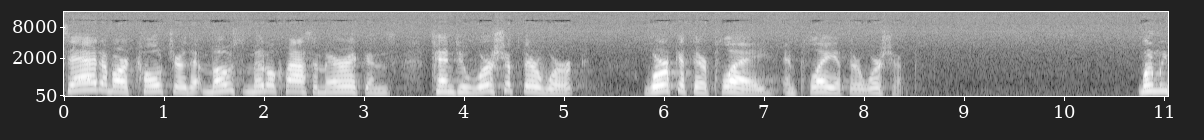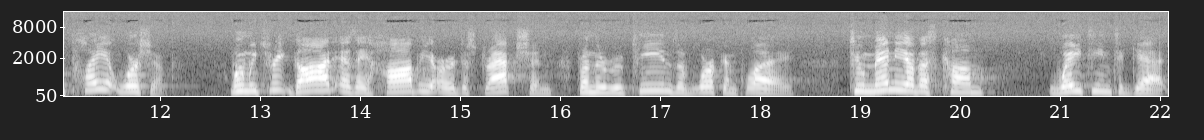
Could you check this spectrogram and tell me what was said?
said of our culture that most middle class Americans tend to worship their work, work at their play, and play at their worship. When we play at worship, when we treat God as a hobby or a distraction from the routines of work and play, too many of us come waiting to get,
